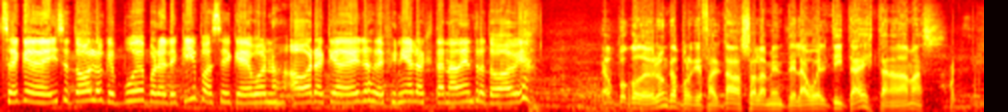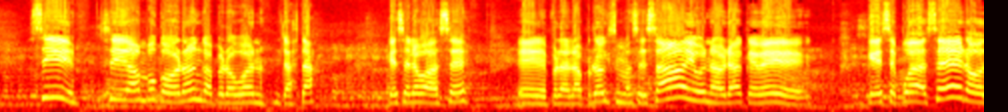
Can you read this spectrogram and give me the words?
sé que hice todo lo que pude por el equipo, así que bueno, ahora queda ellas definir las que están adentro todavía. Da un poco de bronca porque faltaba solamente la vueltita esta nada más. Sí, sí, da un poco de bronca, pero bueno, ya está. ¿Qué se le va a hacer? Eh, para la próxima se sabe y bueno, habrá que ver qué se puede hacer o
